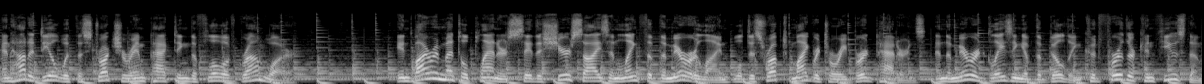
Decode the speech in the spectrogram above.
and how to deal with the structure impacting the flow of groundwater. Environmental planners say the sheer size and length of the mirror line will disrupt migratory bird patterns and the mirrored glazing of the building could further confuse them,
